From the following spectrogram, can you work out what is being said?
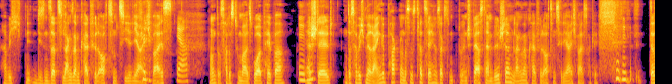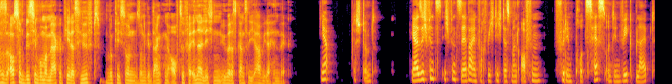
habe ich diesen Satz, Langsamkeit führt auch zum Ziel. Ja, ich weiß. ja. Und das hattest du mal als Wallpaper mhm. erstellt. Und das habe ich mir reingepackt und das ist tatsächlich, du sagst, du entsperrst deinen Bildschirm, Langsamkeit führt auch zum Ziel. Ja, ich weiß, okay. das ist auch so ein bisschen, wo man merkt, okay, das hilft wirklich so, ein, so einen Gedanken auch zu verinnerlichen über das ganze Jahr wieder hinweg. Ja, das stimmt. Ja, also ich finde es ich find's selber einfach wichtig, dass man offen für den Prozess und den Weg bleibt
